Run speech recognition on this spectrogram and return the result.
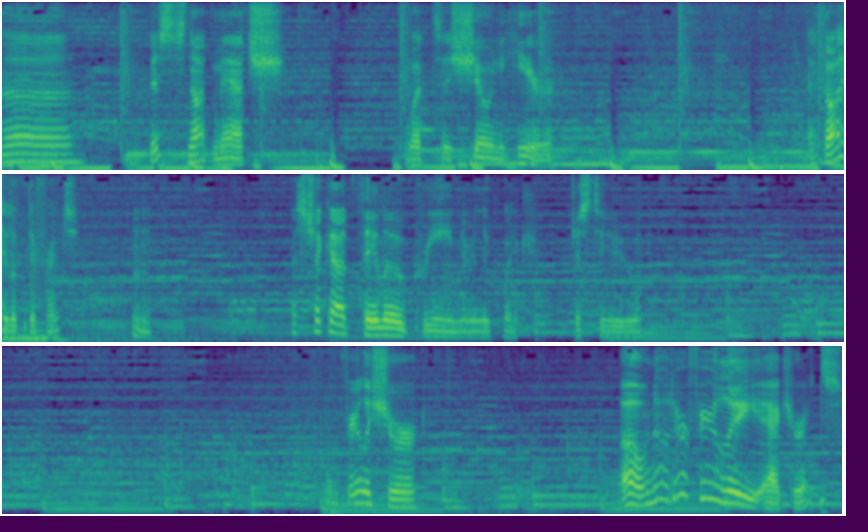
Uh, this does not match what is shown here. I thought it looked different. Hmm. Let's check out Phthalo Green really quick, just to... I'm fairly sure... Oh, no, they're fairly accurate.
